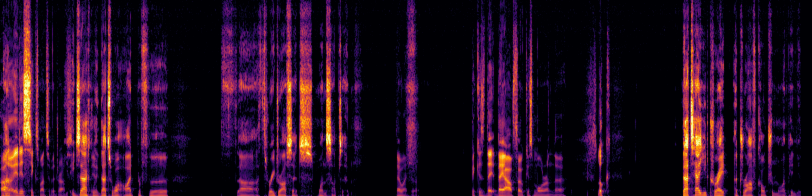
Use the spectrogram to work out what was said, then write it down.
Oh I'd- no, it is six months of a draft. exactly. Yeah. That's why I'd prefer th- uh, three draft sets, one subset. They won't do it because they they are focused more on the look. That's how you'd create a draft culture, in my opinion.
